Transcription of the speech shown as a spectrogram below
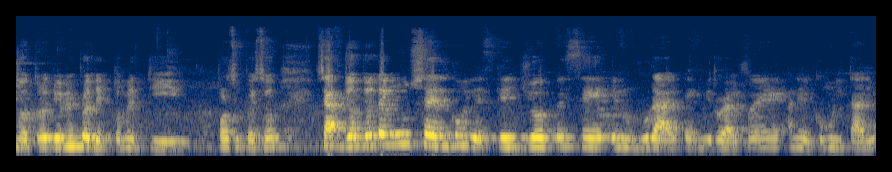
Nosotros, yo en el proyecto metí por supuesto, o sea, yo, yo tengo un sesgo y es que yo empecé en un rural, en mi rural fue a nivel comunitario,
